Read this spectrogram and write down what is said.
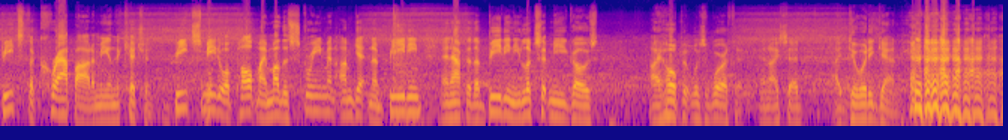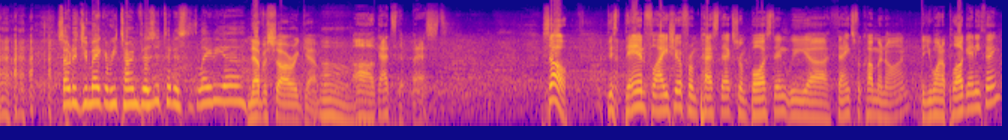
beats the crap out of me in the kitchen. Beats me to a pulp. My mother's screaming. I'm getting a beating. And after the beating, he looks at me. He goes, I hope it was worth it. And I said, I'd do it again. So did you make a return visit to this lady? Uh? Never saw her again. Oh, that's the best. So, this Dan Fleischer from Pestex from Boston. We uh, thanks for coming on. You want to plug anything?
